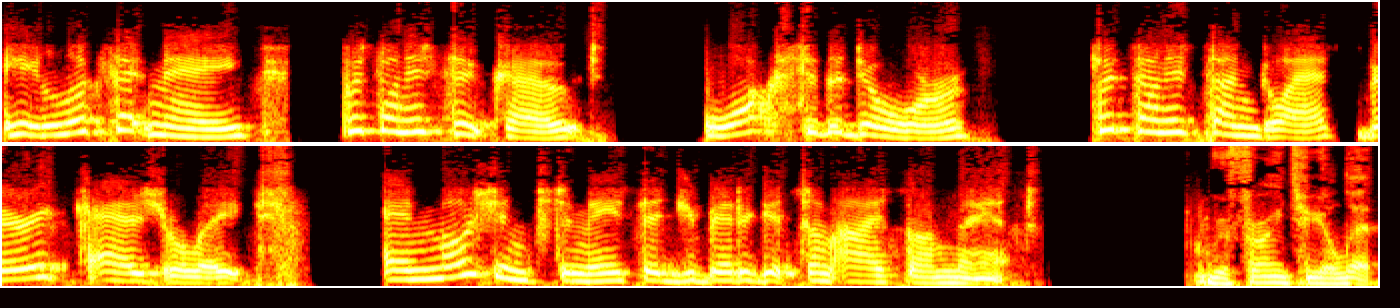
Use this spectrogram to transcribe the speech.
he looks at me, puts on his suit coat, walks to the door, puts on his sunglasses very casually, and motions to me, said, You better get some ice on that. Referring to your lip.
